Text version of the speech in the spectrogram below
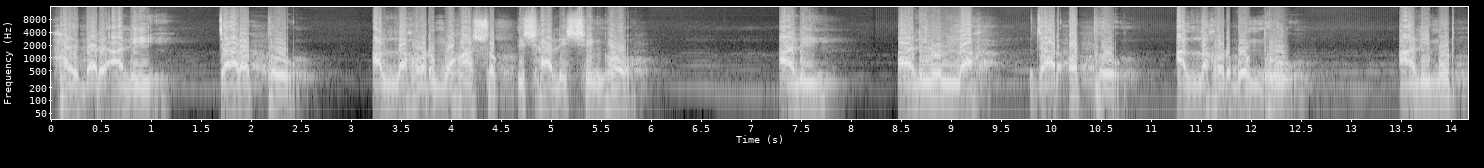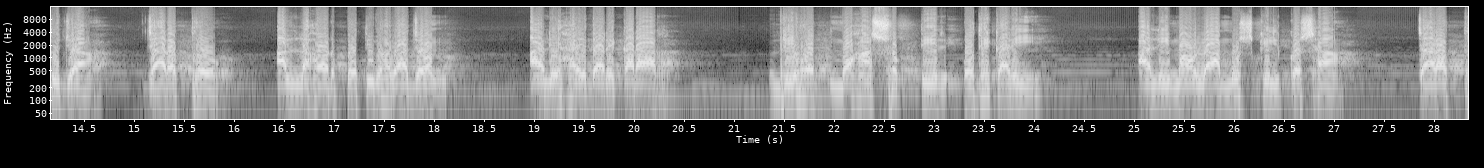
হায়দার আলী, যার অর্থ আল্লাহর মহাশক্তিশালী সিংহ। আলী, আলিউল্লাহ, যার অর্থ আল্লাহর বন্ধু। আলী মুর্তুজা, যার অর্থ আল্লাহর প্রতিভাবাজন আলী হায়দারে কারার বৃহৎ মহাশক্তির অধিকারী আলী মাওলা মুশকিল কষা চারার্থ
